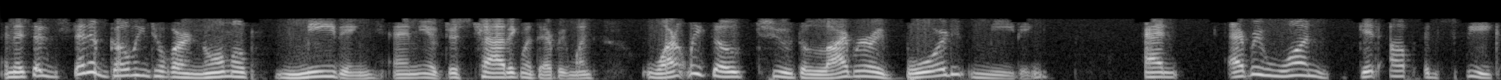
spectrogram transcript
and they said instead of going to our normal meeting and you know just chatting with everyone, why don't we go to the library board meeting, and everyone get up and speak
